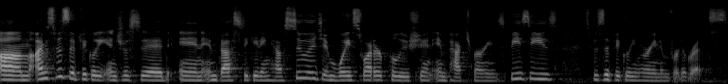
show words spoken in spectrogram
um, I'm specifically interested in investigating how sewage and wastewater pollution impact marine species, specifically marine invertebrates.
